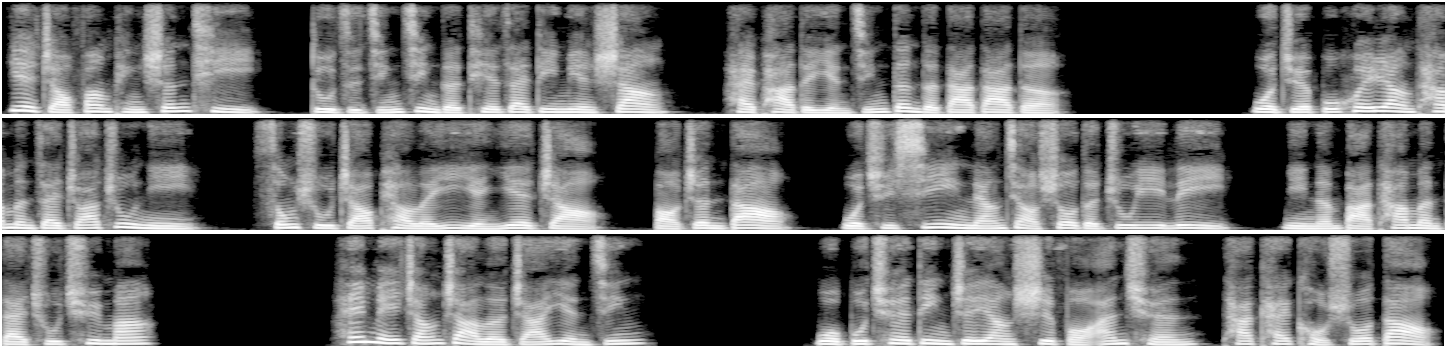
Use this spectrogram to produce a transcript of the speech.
叶爪放平身体，肚子紧紧地贴在地面上，害怕的眼睛瞪得大大的。我绝不会让他们再抓住你。松鼠爪瞟了一眼叶爪，保证道：“我去吸引两脚兽的注意力，你能把他们带出去吗？”黑莓长眨了眨眼睛。我不确定这样是否安全，他开口说道。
